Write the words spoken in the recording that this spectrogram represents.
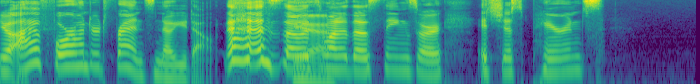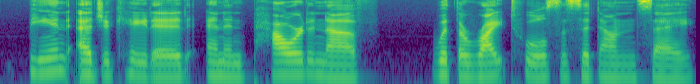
know, I have 400 friends. No, you don't. so yeah. it's one of those things where it's just parents being educated and empowered enough with the right tools to sit down and say,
